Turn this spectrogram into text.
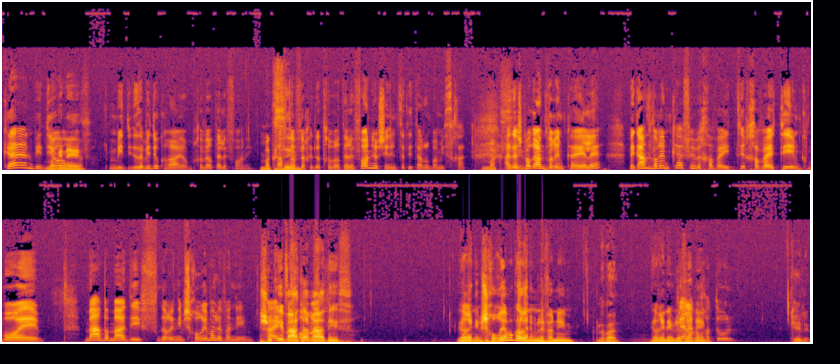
כן, בדיוק. מגניב. זה בדיוק הרעיון, חבר טלפוני. מקסים. סבתא הופכת להיות חבר טלפוני, או שהיא נמצאת איתנו במשחק. מקסים. אז יש פה גם דברים כאלה, וגם דברים כיפים וחווייתיים, כמו אה, מה אבא מעדיף, גרעינים שחורים או לבנים? שוקי, מה אתה? מעדיף? גרעינים שחורים או גרעינים לבנים? לבן, גרעינים כלב או לבנים. חתול? כלב,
